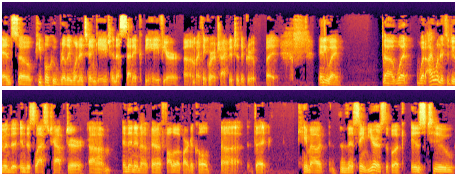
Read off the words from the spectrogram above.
and so people who really wanted to engage in ascetic behavior, um, I think, were attracted to the group. But anyway, uh, what what I wanted to do in the in this last chapter, um, and then in a, a follow up article uh, that came out the same year as the book, is to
